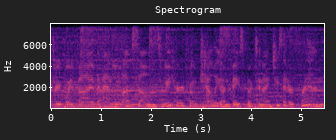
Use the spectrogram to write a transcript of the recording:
103.5 and love songs. We heard from Kelly on Facebook tonight. She said her friend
